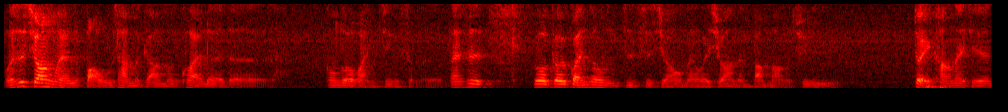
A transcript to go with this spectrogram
我是希望能保护他们，给他们快乐的工作环境什么的。但是如果各位观众支持喜欢我们，我也希望能帮忙去对抗那些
